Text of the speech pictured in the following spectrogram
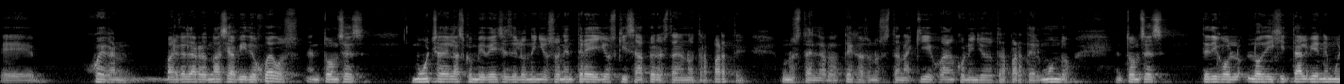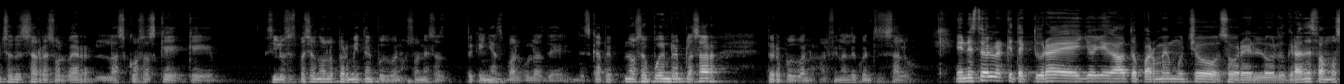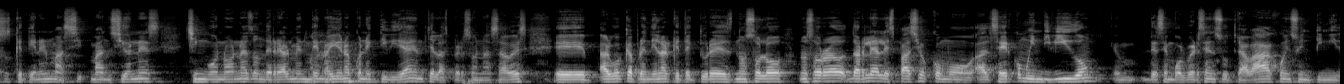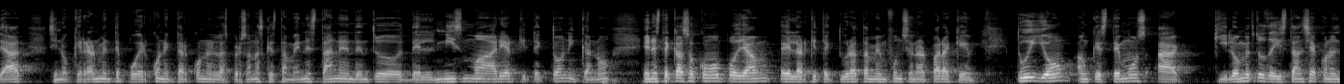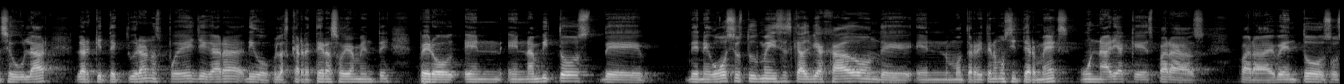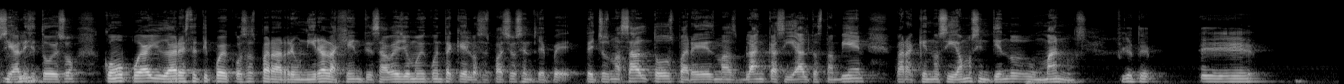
eh, juegan, valga la redundancia, videojuegos. Entonces, Muchas de las convivencias de los niños son entre ellos quizá, pero están en otra parte. Unos están en Laredo, Texas, unos están aquí, juegan con niños de otra parte del mundo. Entonces, te digo, lo, digital viene muchas veces a resolver las cosas que, que, si los espacios no lo permiten, pues bueno, son esas pequeñas válvulas de, de escape. No se pueden reemplazar, pero pues bueno, al final de cuentas es algo. En esto de la arquitectura eh, yo he llegado a toparme mucho sobre los grandes famosos que tienen mansiones chingononas donde realmente no hay una conectividad entre las personas, ¿sabes? Eh, algo que aprendí en la arquitectura es no solo, no solo darle al espacio como al ser como individuo, em, desenvolverse en su trabajo, en su intimidad, sino que realmente poder conectar con las personas que también están dentro del mismo área arquitectónica, ¿no? En este caso, ¿cómo podría eh, la arquitectura también funcionar para que tú y yo, aunque estemos a kilómetros de distancia con el celular, la arquitectura nos puede llegar a, digo, las carreteras obviamente, pero en, en ámbitos de, de, negocios, tú me dices que has viajado, donde en Monterrey tenemos Intermex, un área que es para, para eventos sociales y todo eso, ¿cómo puede ayudar este tipo de cosas para reunir a la gente? ¿Sabes? Yo me doy cuenta que los espacios entre techos más altos, paredes más blancas y altas también, para que nos sigamos sintiendo humanos. Fíjate, eh,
